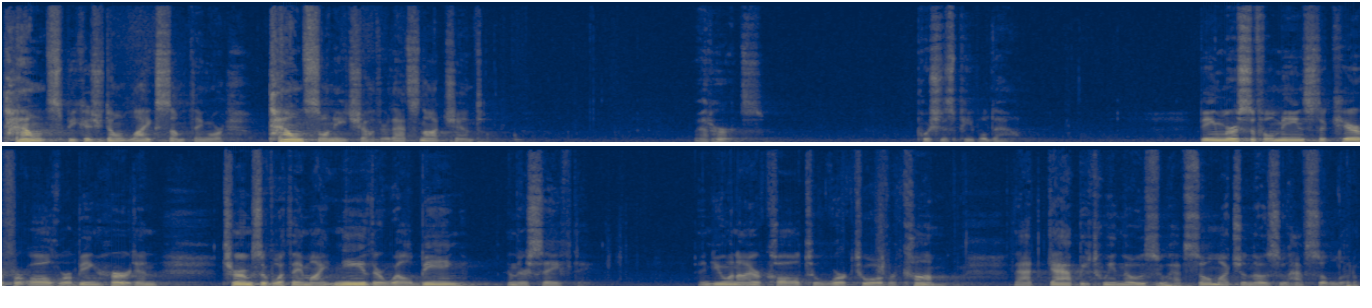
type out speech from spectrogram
pounce because you don't like something or pounce on each other. That's not gentle. That hurts, pushes people down. Being merciful means to care for all who are being hurt in terms of what they might need, their well being, and their safety. And you and I are called to work to overcome that gap between those who have so much and those who have so little.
